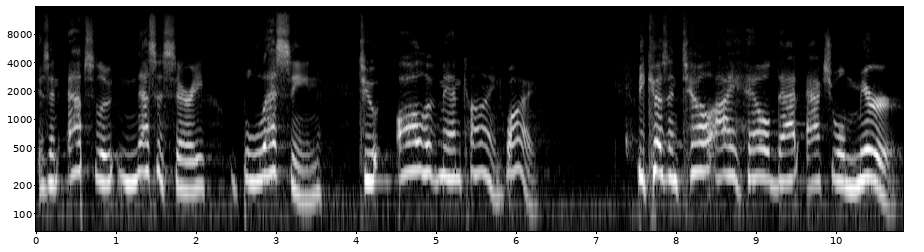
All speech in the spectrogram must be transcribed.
is an absolute necessary blessing to all of mankind. Why? Because until I held that actual mirror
